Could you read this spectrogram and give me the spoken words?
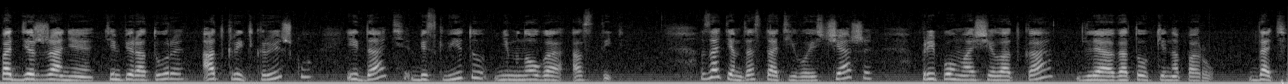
поддержания температуры, открыть крышку и дать бисквиту немного остыть. Затем достать его из чаши при помощи лотка для готовки на пару. Дать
